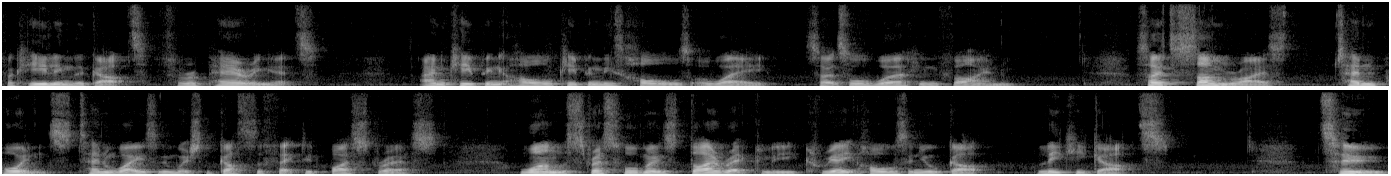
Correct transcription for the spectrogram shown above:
for healing the gut, for repairing it, and keeping it whole, keeping these holes away, so it's all working fine. So to summarise, 10 points, 10 ways in which the gut is affected by stress. One, the stress hormones directly create holes in your gut, leaky guts. Two,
